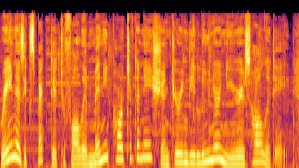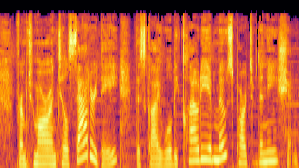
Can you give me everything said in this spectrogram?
rain is expected to fall in many parts of the nation during the Lunar New Year's holiday. From tomorrow until Saturday, the sky will be cloudy in most parts of the nation,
